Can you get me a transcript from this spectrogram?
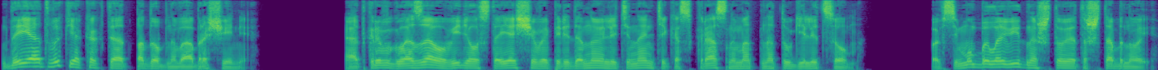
Да и отвык я как-то от подобного обращения. Открыв глаза, увидел стоящего передо мной лейтенантика с красным от натуги лицом. По всему было видно, что это штабной.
